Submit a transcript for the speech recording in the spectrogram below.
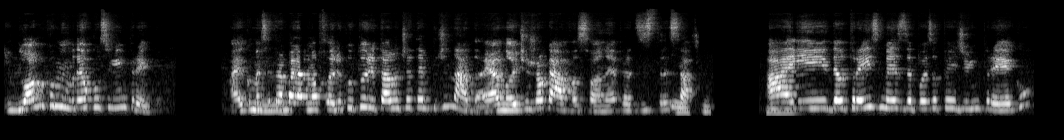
e logo que eu me mudei, eu consegui emprego. Aí eu comecei Uhum. a trabalhar na floricultura e tal, não tinha tempo de nada. Aí à noite eu jogava só, né, pra desestressar. Assim. Aí deu três meses depois eu perdi o emprego.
